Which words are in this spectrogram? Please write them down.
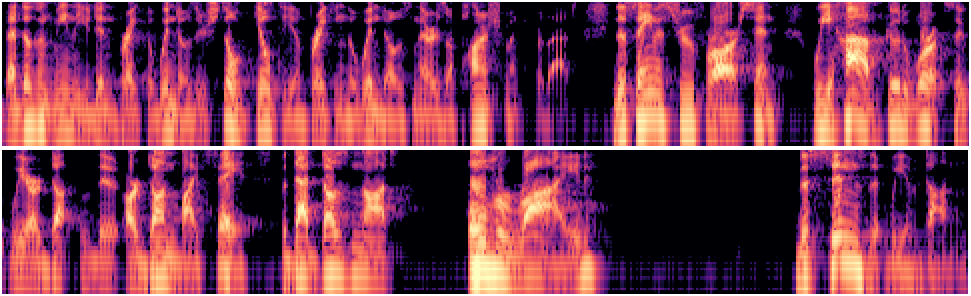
that doesn't mean that you didn't break the windows. You're still guilty of breaking the windows, and there is a punishment for that. The same is true for our sins. We have good works that we are, do- that are done by faith, but that does not override the sins that we have done,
